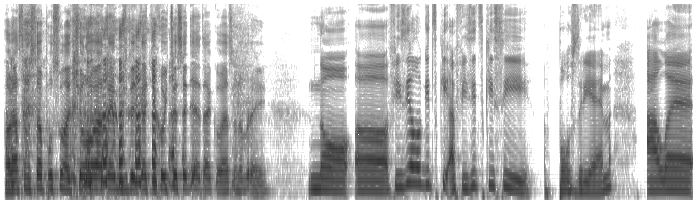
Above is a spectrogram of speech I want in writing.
ale já jsem dostal pusu na čelo a tady můžu teďka ticho sedět, jako já jsem dobrý. No, uh, fyziologicky a fyzicky si pozriem, ale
